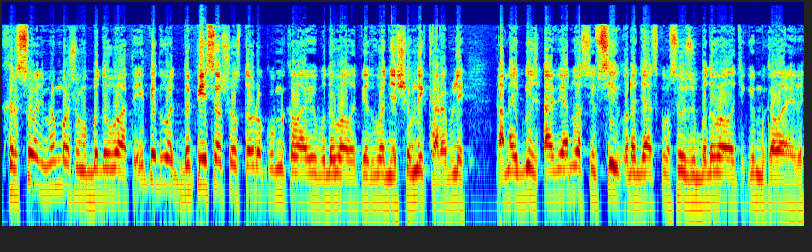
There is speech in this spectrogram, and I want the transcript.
Херсоні ми можемо будувати і підвод... до 56-го року в Миколаєві будували підводні човни, кораблі, а найбільш авіаносці всі в Радянському Союзі будували тільки в Миколаєві.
